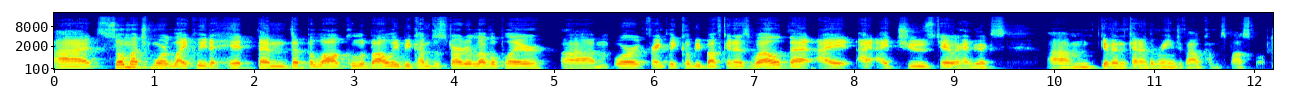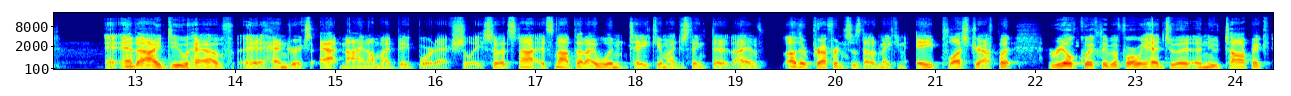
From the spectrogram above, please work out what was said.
uh, so much more likely to hit than the Bilal Coulibaly becomes a starter level player, um, or frankly Kobe Bufkin as well. That I I, I choose Taylor Hendricks, um, given kind of the range of outcomes possible. And I do have uh, Hendricks at nine on my big board actually. So it's not it's not that I wouldn't take him. I just think that I have other preferences that would make an A plus draft. But real quickly before we head to a, a, new topic,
